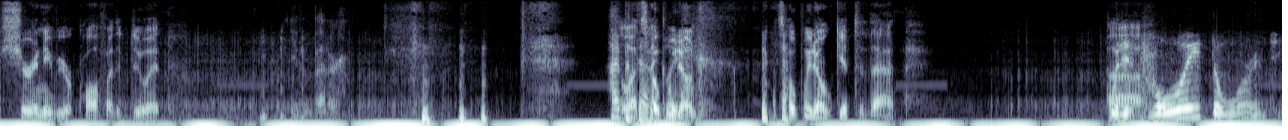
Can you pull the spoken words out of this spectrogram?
sure any of you are qualified to do it. even better So let's hope we don't. let's hope we don't get to that. Would Uh, it void the warranty?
